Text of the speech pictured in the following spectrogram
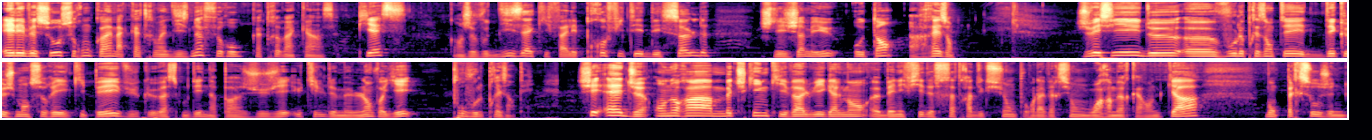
Et les vaisseaux seront quand même à 99,95€ pièce. Quand je vous disais qu'il fallait profiter des soldes, je n'ai jamais eu autant raison. Je vais essayer de euh, vous le présenter dès que je m'en serai équipé, vu que Asmodee n'a pas jugé utile de me l'envoyer pour vous le présenter. Chez Edge, on aura Muchking qui va lui également euh, bénéficier de sa traduction pour la version Warhammer 40k. Bon, perso, je ne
